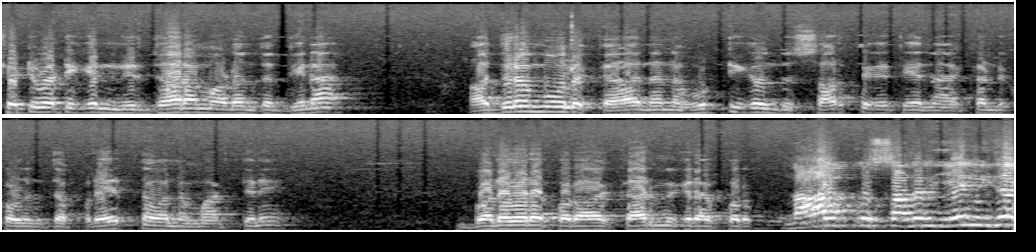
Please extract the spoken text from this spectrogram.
ಚಟುವಟಿಕೆ ನಿರ್ಧಾರ ಮಾಡುವಂಥ ದಿನ. ಅದರ ಮೂಲಕ ನನ್ನ ಹುಟ್ಟಿಗೆ ಒಂದು ಸಾರ್ಥಕತೆಯನ್ನು ಕಂಡುಕೊಳ್ಳುವಂಥ ಪ್ರಯತ್ನವನ್ನು ಮಾಡ್ತೇನೆ. ಬಡವರ ಪರ ಕಾರ್ಮಿಕರ ಪರ. ನಾಲ್ಕು ಸದನ ಏನಿದೆ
